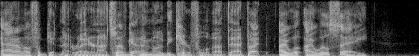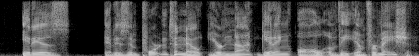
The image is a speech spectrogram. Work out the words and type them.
I don't know if I'm getting that right or not, so I've got. I'm going to be careful about that. But I will. I will say, it is it is important to note you're not getting all of the information.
